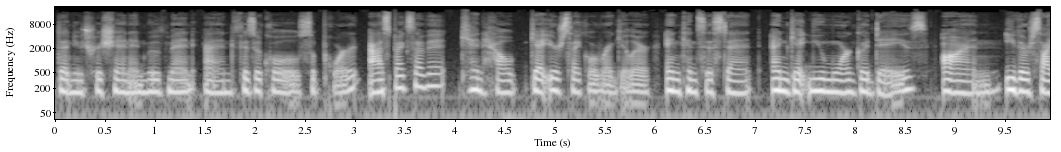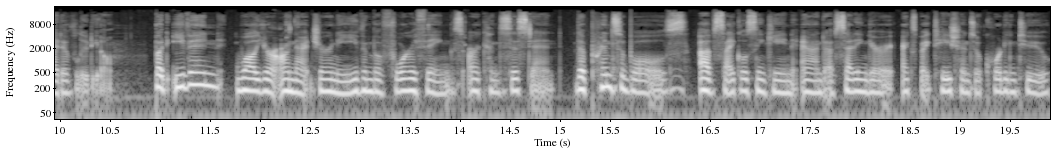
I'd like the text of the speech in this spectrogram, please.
the nutrition and movement and physical support aspects of it can help get your cycle regular and consistent and get you more good days on either side of luteal. But even while you're on that journey, even before things are consistent, the principles of cycle syncing and of setting your expectations according to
